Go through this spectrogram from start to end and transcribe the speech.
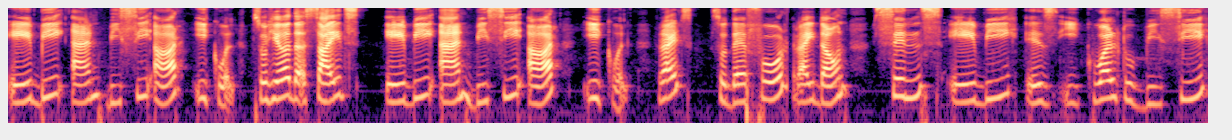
AB and BC are equal. So here the sides AB and BC are equal, right? So therefore, write down since AB is equal to BC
